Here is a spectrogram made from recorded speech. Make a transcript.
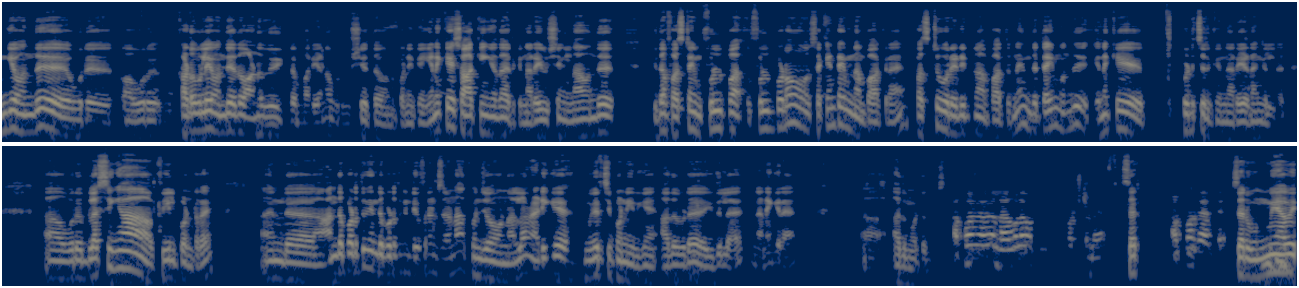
இங்கே வந்து ஒரு ஒரு கடவுளே வந்து ஏதோ அனுபவிக்கிற மாதிரியான ஒரு விஷயத்த ஒன்று பண்ணிருக்கேன். எனக்கே ஷாக்கிங்காக தான் இருக்குது நிறைய விஷயங்கள். நான் வந்து இதான் ஃபர்ஸ்ட் டைம் ஃபுல் ஃபுல் படம் செகண்ட் டைம் நான் பார்க்குறேன் ஃபஸ்ட்டு ஒரு எடிட் நான் பார்த்துருந்தேன் இந்த டைம் வந்து எனக்கே பிடிச்சிருக்கு நிறைய இடங்கள்ல. ஒரு பிளஸ்ஸிங்காக ஃபீல் பண்ணுறேன் அண்ட் அந்த படத்துக்கும் இந்த படத்துக்கும் டிஃப்ரென்ஸ் என்னன்னா கொஞ்சம் நல்லா நடிக்க முயற்சி பண்ணியிருக்கேன். அதை விட இதில் நினைக்கிறேன். அது மட்டும் சார்? சார் உண்மையாவே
